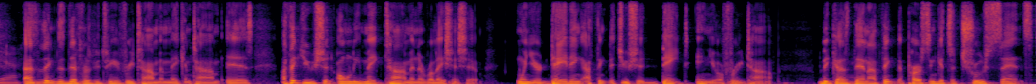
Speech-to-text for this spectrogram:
Yeah. that's the thing. The difference between free time and making time is I think you should only make time in a relationship. When you're dating, I think that you should date in your free time because then I think the person gets a true sense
